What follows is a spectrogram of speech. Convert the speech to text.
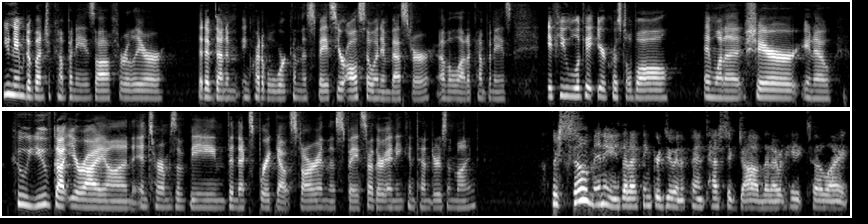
You named a bunch of companies off earlier that have done incredible work in this space. You're also an investor of a lot of companies. If you look at your crystal ball and want to share, you know, who you've got your eye on in terms of being the next breakout star in this space, are there any contenders in mind? There's so many that I think are doing a fantastic job that I would hate to like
